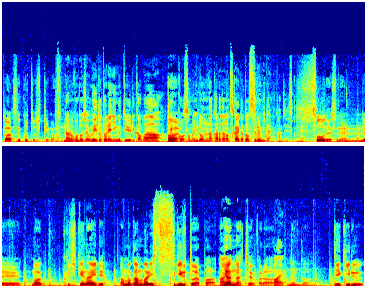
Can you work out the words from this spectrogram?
かそういうことしてますね。なるほど。じゃあウェイトトレーニングというよりかははい。結構そのいろんな体の使い方をするみたいな感じですかね。そうですね。でまあくじけないであんま頑張りすぎるとやっぱはい。嫌になっちゃうから、はい。なんかできる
